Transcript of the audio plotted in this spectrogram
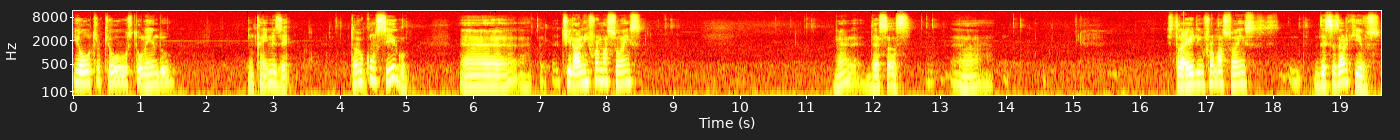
e outro que eu estou lendo em KMZ. Então eu consigo é, tirar informações né, dessas é, extrair informações desses arquivos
